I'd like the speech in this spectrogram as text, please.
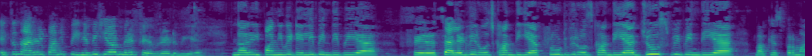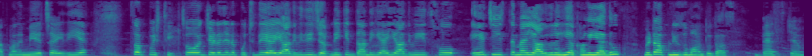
ਇੱਕ ਤਾਂ ਨਾਰੀਅਲ ਪਾਣੀ ਪੀਣੇ ਵੀ ਹੈ ਔਰ ਮੇਰੇ ਫੇਵਰੇਟ ਵੀ ਹੈ। ਨਾਰੀਅਲ ਪਾਣੀ ਵੀ ਡੇਲੀ ਪੀਂਦੀ ਪਈ ਹੈ। ਫਿਰ ਸੈਲਡ ਵੀ ਰੋਜ਼ ਖਾਂਦੀ ਹੈ। ਫਰੂਟ ਵੀ ਰੋਜ਼ ਖਾਂਦੀ ਹੈ। ਜੂਸ ਵੀ ਪੀਂਦੀ ਹੈ। ਬਾਕੀ ਉਸ ਪਰਮਾਤਮਾ ਦੀ ਮਿਹਰ ਚਾਹੀਦੀ ਹੈ। ਸਭ ਕੁਝ ਠੀਕ। ਸੋ ਜਿਹੜੇ ਜਿਹੜੇ ਪੁੱਛਦੇ ਆ ਯਾਦਵੀ ਦੀ ਜਰਨੀ ਕਿੱਦਾਂ ਦੀ ਹੈ? ਯਾਦਵੀ ਸੋ ਇਹ ਚੀਜ਼ ਤੇ ਮੈਂ ਯਾਦਵੀ ਨਹੀਂ ਆਖਾਂਗੀ ਯਾਦੂ बेटा अपनी ज़ुबान तो दस। बेस्ट है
